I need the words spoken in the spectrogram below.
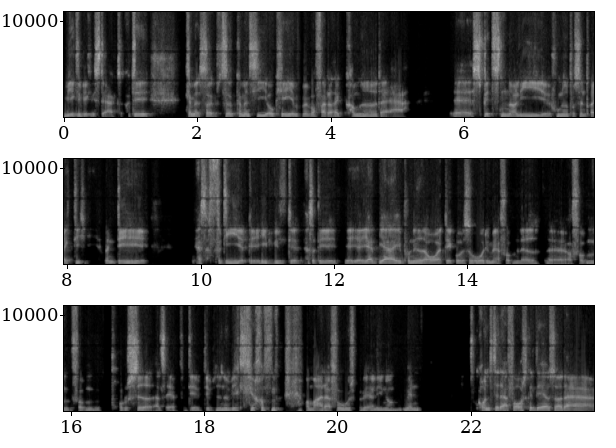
virkelig, virkelig stærkt. Og det kan man, så, så kan man sige, okay, jamen, hvorfor er der ikke kommet noget, der er øh, spidsen og lige 100% rigtigt? Men det, altså fordi at det er helt vildt. Det, altså det, jeg, jeg er imponeret over, at det er gået så hurtigt med at få dem lavet øh, og få dem, få dem produceret. Altså jeg, det, det vidner virkelig om, hvor meget der er fokus på det her lige nu. Men grunden til, at der er forskel, det er jo så, at der er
